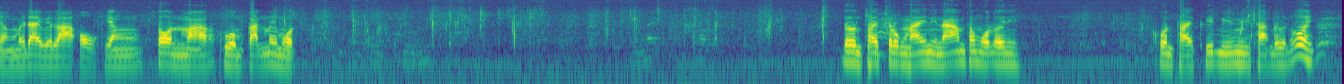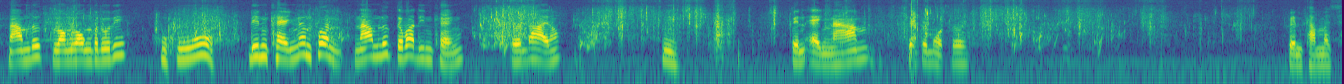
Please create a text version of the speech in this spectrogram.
ยังไม่ได้เวลาออกยังต้อนมารวมกันไม่หมด เดินไปตรงไหนนี่น้ำทั้งหมดเลยนี่ คนถ่ายคลิปมีมีทางเดินโอ้ยน้ำลึกลองลงไปดูดิโอ้โหดินแข็งนั่นเพื่อนน้ำลึกแต่ว่าดินแข็งเดินได้เนาะนี่ เป็นแอ่งน้ำเต็มไปหมดเลย เป็นธรรมช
